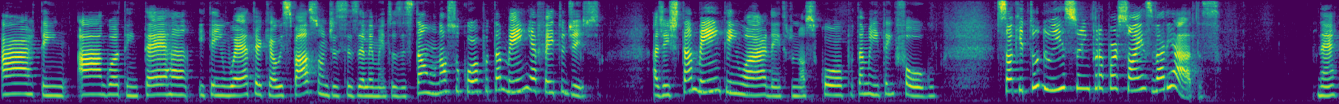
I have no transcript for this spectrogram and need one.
ar, tem água, tem terra e tem o éter, que é o espaço onde esses elementos estão, o nosso corpo também é feito disso. A gente também tem o ar dentro do nosso corpo, também tem fogo. Só que tudo isso em proporções variadas, né?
